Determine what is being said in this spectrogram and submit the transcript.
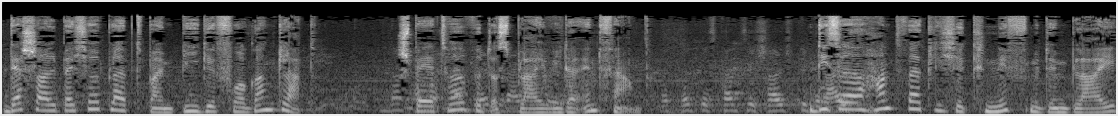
Der Schallbecher bleibt beim Biegevorgang glatt. Später wird das Blei wieder entfernt. Dieser handwerkliche Kniff mit dem Blei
